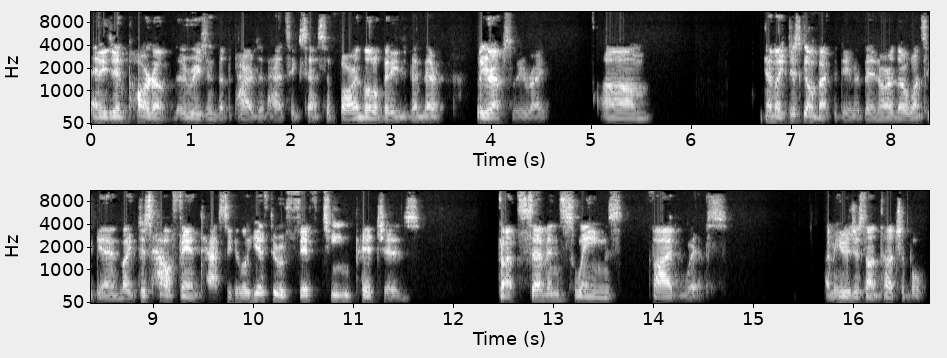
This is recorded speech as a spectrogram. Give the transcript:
and he's been part of the reason that the Pirates have had success so far. And a little bit he's been there, but you're absolutely right. Um, and like just going back to David Bednar, though, once again, like just how fantastic! Like he threw 15 pitches got seven swings, five whiffs. I mean, he was just untouchable.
